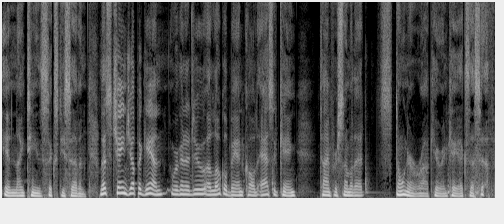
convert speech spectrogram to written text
in 1967. Let's change up again. We're going to do a local band called Acid King. Time for some of that stoner rock here in KXSF.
